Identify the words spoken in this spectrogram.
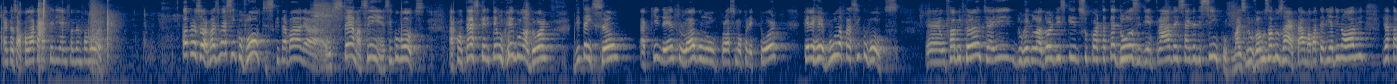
Aí pessoal, coloca a bateria aí fazendo favor. Ó professor, mas não é 5 volts que trabalha o sistema Sim, é 5 volts. Acontece que ele tem um regulador de tensão aqui dentro, logo no próximo ao conector, que ele regula para 5 volts. É, o fabricante aí do regulador diz que suporta até 12 de entrada e saída de 5, mas não vamos abusar, tá? Uma bateria de 9 já está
